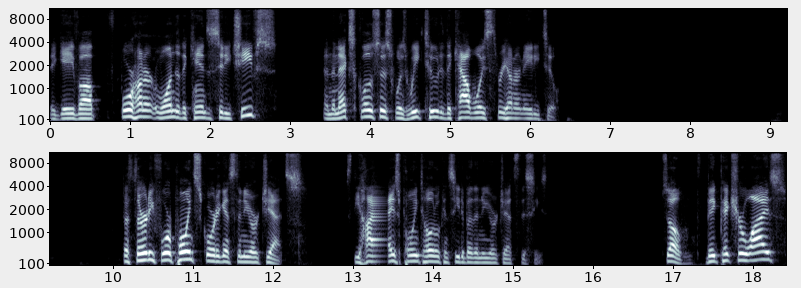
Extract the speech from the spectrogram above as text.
They gave up 401 to the Kansas City Chiefs and the next closest was week two to the Cowboys, 382. The 34 points scored against the New York Jets. It's the highest point total conceded by the New York Jets this season. So, big picture wise,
